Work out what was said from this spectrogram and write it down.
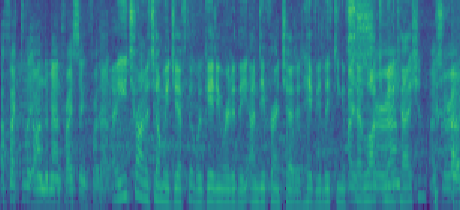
effectively on-demand pricing for that. Are you trying to tell me, Jeff, that we're getting rid of the undifferentiated heavy lifting of I satellite sure am. communication? I sure am.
